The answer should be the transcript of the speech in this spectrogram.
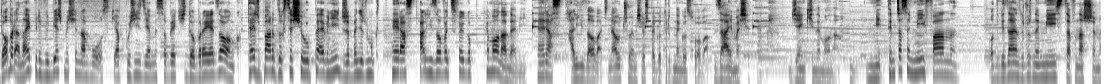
Dobra, najpierw wybierzmy się na włoski, a później zjemy sobie jakieś dobre jedzonko. Też bardzo chcę się upewnić, że będziesz mógł terastalizować swojego Pokemona, Demi. Terastalizować, nauczyłem się już tego trudnego słowa. Zajmę się tym. Dzięki, Nemona. Mi- tymczasem miej fan, odwiedzając różne miejsca w naszym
